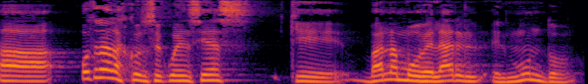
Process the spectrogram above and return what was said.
Uh, otra de las consecuencias que van a modelar el, el, mundo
